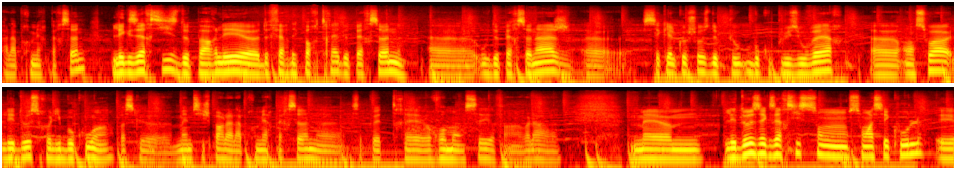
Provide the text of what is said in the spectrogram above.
à la première personne. L'exercice de parler, euh, de faire des portraits de personnes euh, ou de personnages, euh, c'est quelque chose de beaucoup plus ouvert. En soi, les deux se relient beaucoup, hein, parce que même si je parle à la première personne, ça peut être très romancé, enfin voilà. Mais les deux exercices sont, sont assez cool et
